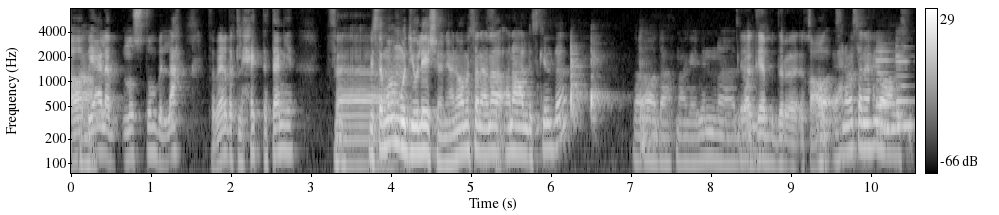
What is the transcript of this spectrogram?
آه بيعلى نص tone باللحن فبياخدك لحتة تانية. ف بيسموها modulation يعني هو مثلا أنا أنا على ال scale ده آه ده إحنا جايبين درامز. جاب آه إيقاعات. إحنا مثلا إحنا لو على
